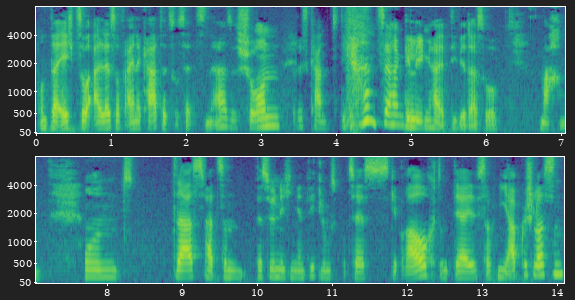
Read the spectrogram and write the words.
Und da echt so alles auf eine Karte zu setzen, ja. Also schon riskant, die ganze Angelegenheit, die wir da so machen. Und das hat so einen persönlichen Entwicklungsprozess gebraucht und der ist auch nie abgeschlossen.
